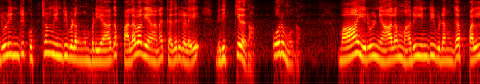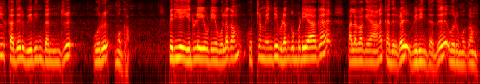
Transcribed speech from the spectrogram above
இருளின்றி குற்றம் இன்றி விளங்கும்படியாக பல வகையான கதிர்களை விரிக்கிறதாம். ஒரு முகம். மா இருள் ஞாலம் மறு இன்றி விளங்க பல் கதிர் விரிந்தன்று ஒரு முகம். பெரிய இருளையுடைய உலகம் குற்றமின்றி விளங்கும்படியாக பல வகையான கதிர்கள் விரிந்தது ஒரு முகம்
